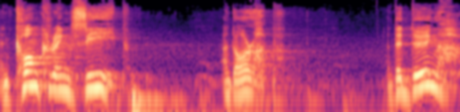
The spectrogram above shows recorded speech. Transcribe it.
in conquering Zeb and Oreb. And in doing that,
